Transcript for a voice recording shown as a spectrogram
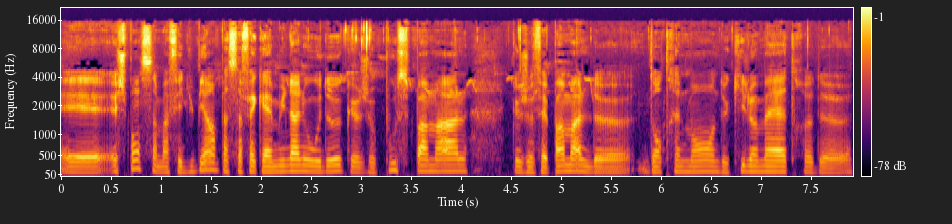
et, je pense que ça m'a fait du bien parce que ça fait quand même une année ou deux que je pousse pas mal, que je fais pas mal d'entraînement, de, kilomètres, de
